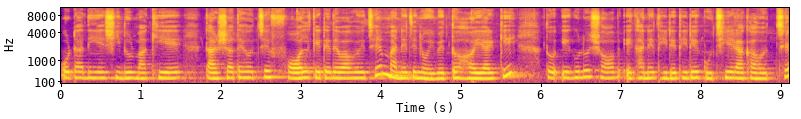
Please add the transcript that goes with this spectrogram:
ওটা দিয়ে সিঁদুর মাখিয়ে তার সাথে হচ্ছে ফল কেটে দেওয়া হয়েছে মানে যে নৈবেদ্য হয় আর কি। তো এগুলো সব এখানে ধীরে ধীরে গুছিয়ে রাখা হচ্ছে।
